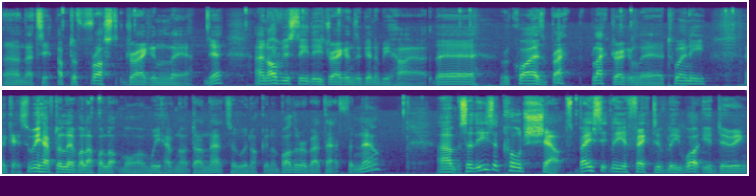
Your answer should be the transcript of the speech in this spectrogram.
and that's it. Up to frost dragon lair yeah? And obviously these dragons are going to be higher. There requires black black dragon lair 20 okay so we have to level up a lot more we have not done that so we're not going to bother about that for now. Um, so these are called shouts. Basically effectively what you're doing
